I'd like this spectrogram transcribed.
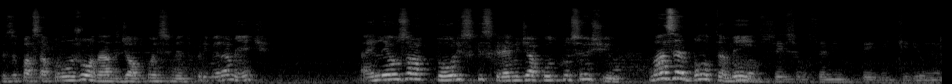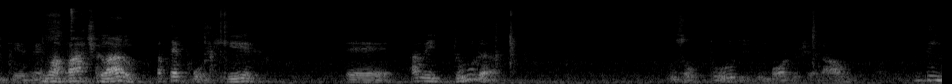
Precisa passar por uma jornada de autoconhecimento primeiramente, aí ler os autores que escrevem de acordo com o seu estilo. Mas é bom também. Não sei se você me permitiria uma intervenção. Uma parte, claro. Até porque é, a leitura, os autores, de modo geral, nem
